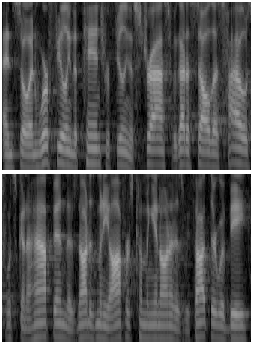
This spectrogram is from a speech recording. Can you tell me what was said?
And so, and we're feeling the pinch, we're feeling the stress. We got to sell this house. What's going to happen? There's not as many offers coming in on it as we thought there would be.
